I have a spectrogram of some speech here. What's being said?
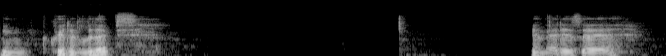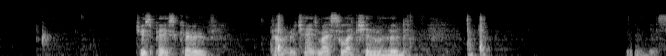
You can create an ellipse. And that is a TrueSpace curve. Now let me change my selection mode. Yes.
